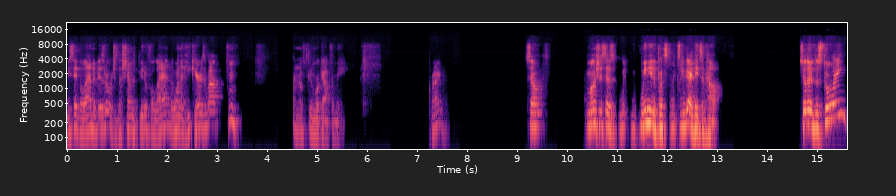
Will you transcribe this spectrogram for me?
we say the land of Israel, which is Hashem's beautiful land, the one that he cares about, hmm, I don't know if it's going to work out for me. Right? So Moshe says, we, we need to put, you guys need some help. So there's the story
